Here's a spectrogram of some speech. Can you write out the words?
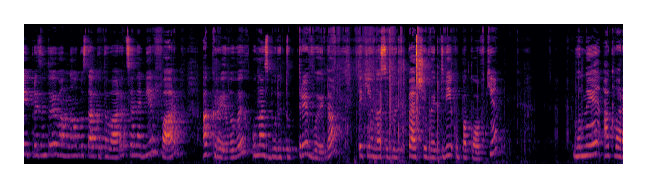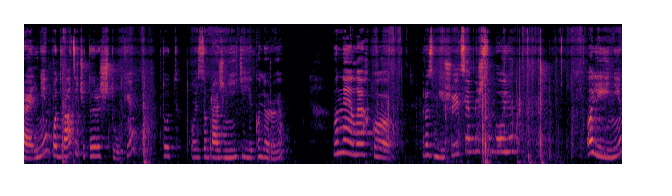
привіт! Презентую вам нову поставку товару. Це набір фарб акрилових. У нас буде тут три види. Такі у нас ідуть перший вид дві упаковки. Вони акварельні по 24 штуки. Тут ось зображені, які є кольори. Вони легко розмішуються між собою. Олійні,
